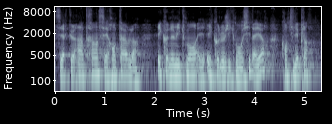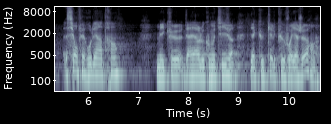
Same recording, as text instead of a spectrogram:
c'est-à-dire qu'un train, c'est rentable économiquement et écologiquement aussi d'ailleurs, quand il est plein. Si on fait rouler un train, mais que derrière la locomotive, il n'y a que quelques voyageurs,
